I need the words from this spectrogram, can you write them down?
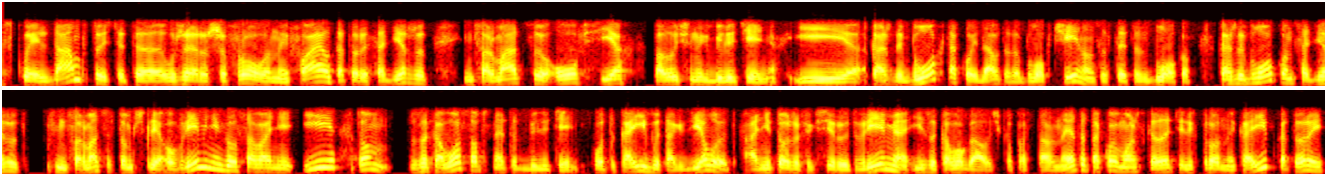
SQL dump, то есть это уже расшифрованный файл, который содержит информацию о всех полученных бюллетенях. И каждый блок такой, да, вот это блокчейн, он состоит из блоков. Каждый блок, он содержит информацию в том числе о времени голосования и о том, за кого, собственно, этот бюллетень. Вот КАИБы так делают, они тоже фиксируют время и за кого галочка поставлена. Это такой, можно сказать, электронный КАИБ, который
